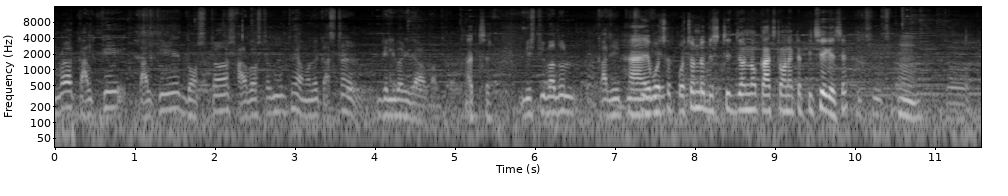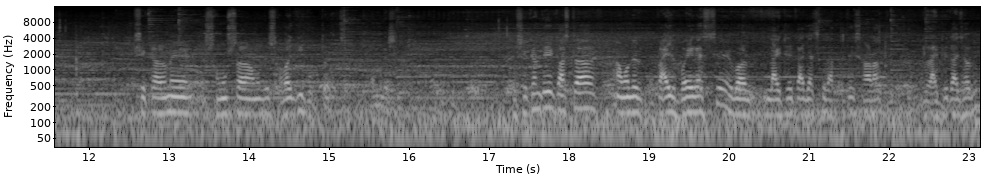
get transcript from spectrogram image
আমরা কালকে কালকে দশটা সাড়ে দশটার মধ্যে আমাদের কাজটা ডেলিভারি দেওয়া পাবো আচ্ছা। বৃষ্টি বাদল কাজে হ্যাঁ এবছর প্রচণ্ড বৃষ্টির জন্য কাজটা অনেকটা পিছিয়ে গেছে। পিছিয়েছে হুম। তো সে কারণে সমস্যা আমাদের সবাইকেই পড়তে হচ্ছে কম বেশি তো সেখান থেকে কাজটা আমাদের প্রায় হয়ে গেছে। এবার লাইটের কাজ আজকে রাত্রে সারা লাইটের কাজ হবে।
